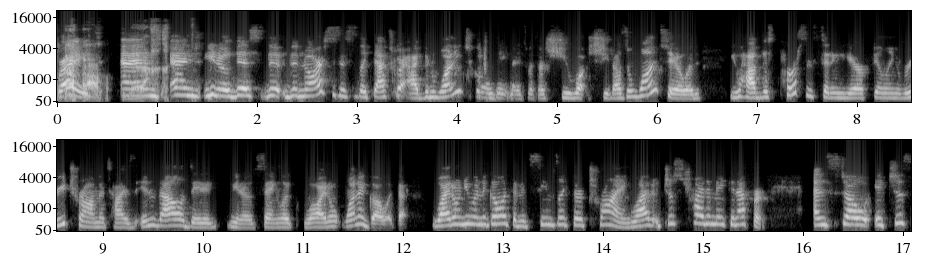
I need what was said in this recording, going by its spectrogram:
right. Oh, and and you know, this the, the narcissist is like, that's great. I've been wanting to go on date nights with her. She what she doesn't want to. And you have this person sitting here feeling re-traumatized, invalidated, you know, saying, like, well, I don't want to go with that. Why don't you want to go with them? It seems like they're trying. Why do, just try to make an effort? And so it just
